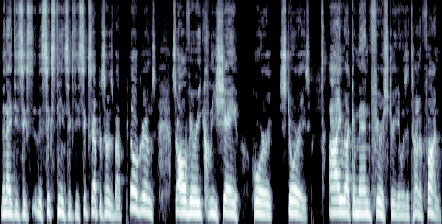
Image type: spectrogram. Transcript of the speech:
The, 1960, the 1666 episode is about pilgrims. So all very cliche horror stories. I recommend Fear Street. It was a ton of fun.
